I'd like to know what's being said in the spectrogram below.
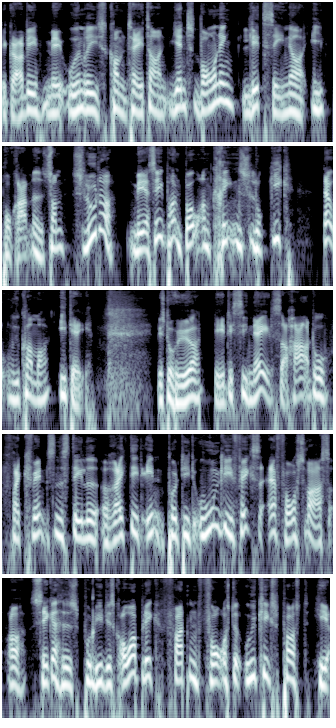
Det gør vi med udenrigskommentatoren Jens Vorning lidt senere i programmet, som slutter med at se på en bog om krigens logik, der udkommer i dag. Hvis du hører dette signal, så har du frekvensen stillet rigtigt ind på dit ugenlige fix af forsvars- og sikkerhedspolitisk overblik fra den forreste udkigspost her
